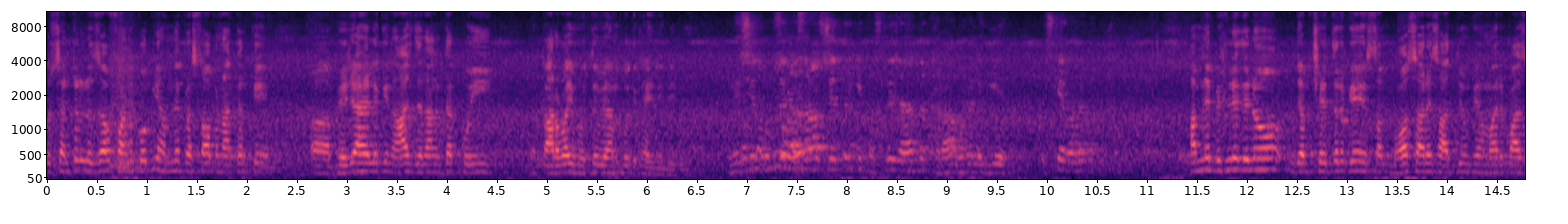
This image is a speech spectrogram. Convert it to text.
उस सेंट्रल रिज़र्व फंड को भी हमने प्रस्ताव बना करके भेजा है लेकिन आज दिनांक तक कोई कार्रवाई होते हुए हमको दिखाई नहीं दी गई निश्चित रूप से क्षेत्र की फ़सलें ज़्यादातर खराब होने लगी है। इसके बारे में हमने पिछले दिनों जब क्षेत्र के सब बहुत सारे साथियों के हमारे पास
